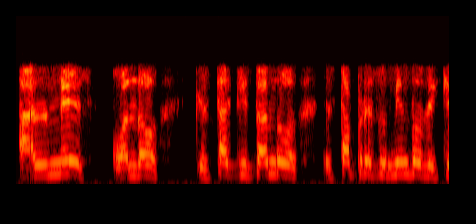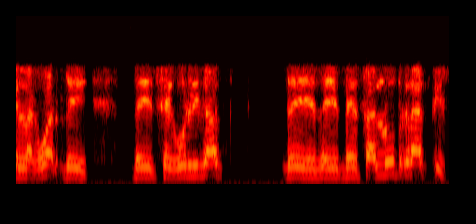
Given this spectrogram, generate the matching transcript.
al mes cuando que está quitando, está presumiendo de que la guardia de, de seguridad, de, de salud gratis.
